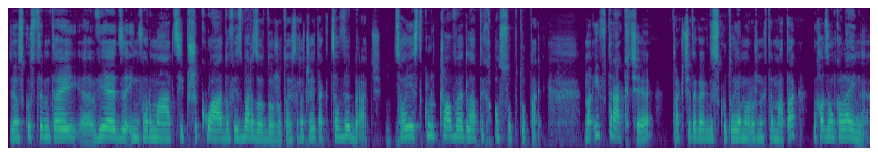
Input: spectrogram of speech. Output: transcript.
W związku z tym tej e, wiedzy, informacji, przykładów jest bardzo dużo. To jest raczej tak, co wybrać, co jest kluczowe dla tych osób tutaj. No i w trakcie, w trakcie tego, jak dyskutujemy o różnych tematach, wychodzą kolejne.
